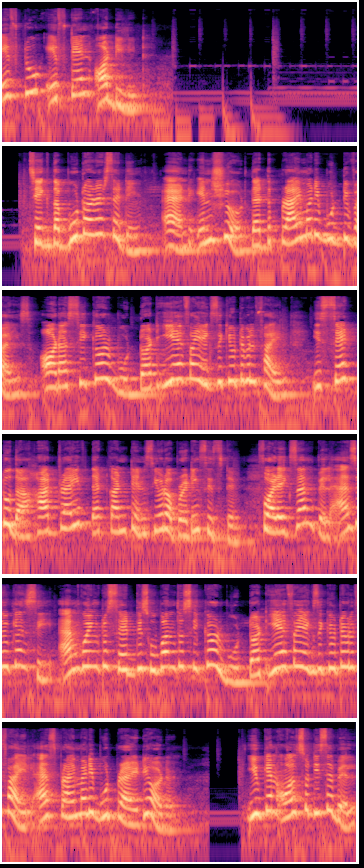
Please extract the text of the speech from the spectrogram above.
F2, F10 or delete. Check the boot order setting and ensure that the primary boot device or a secure boot.efi executable file is set to the hard drive that contains your operating system. For example, as you can see, I am going to set this Ubuntu secure boot.efi executable file as primary boot priority order. You can also disable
